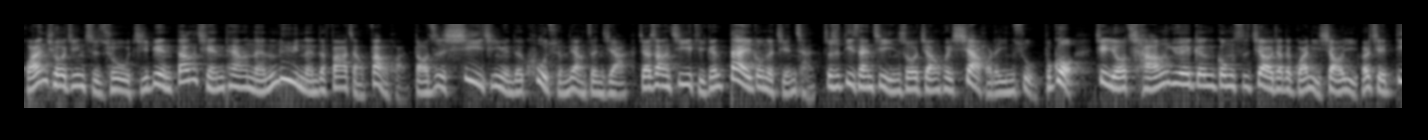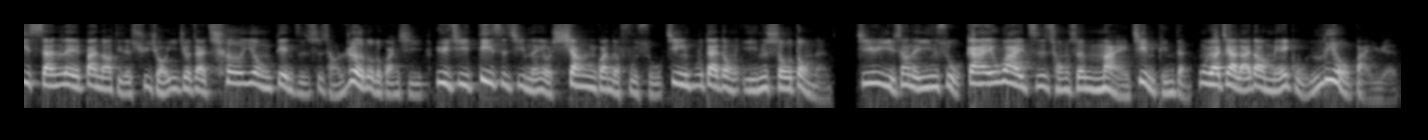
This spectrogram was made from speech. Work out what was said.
环球金指出，即便当前太阳能、绿能的发展放缓，导致细晶圆的库存量增加，加上记忆体跟代工的减产，这是第三季营收将会下滑的因素。不过，借由长约跟公司较佳的管理效益，而且第三类半导体的需求依旧在车用电子市场热络的关系，预计第四季能有相关的复苏，进一步带动营收动能。基于以上的因素，该外资重申买进平等，目标价来到每股六百元。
